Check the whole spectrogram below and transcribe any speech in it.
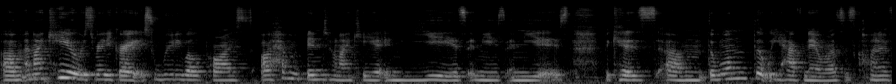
Um, and IKEA is really great. It's really well priced. I haven't been to an IKEA in years and years and years because um, the one that we have near us is kind of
